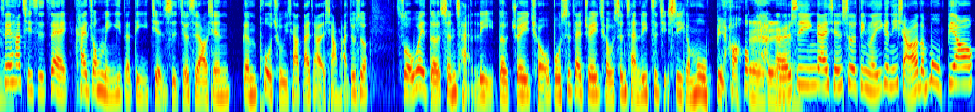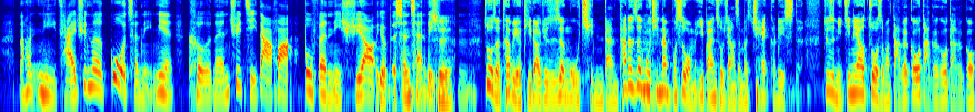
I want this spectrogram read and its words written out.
所以他其实，在开宗明义的第一件事，就是要先跟破除一下大家的想法，就是说。所谓的生产力的追求，不是在追求生产力自己是一个目标，对对对而是应该先设定了一个你想要的目标，然后你才去那个过程里面，可能去极大化部分你需要有的生产力。是，嗯作者特别有提到，就是任务清单。他的任务清单不是我们一般所讲什么 checklist，就是你今天要做什么，打个勾，打个勾，打个勾，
